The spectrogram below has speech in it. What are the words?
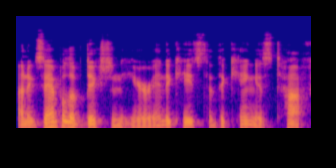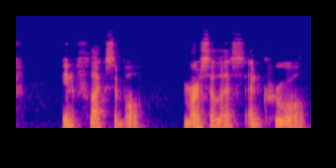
An example of diction here indicates that the king is tough, inflexible, merciless, and cruel.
